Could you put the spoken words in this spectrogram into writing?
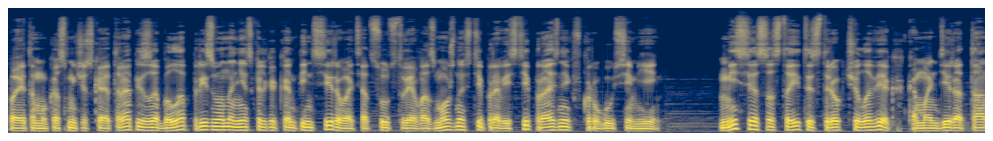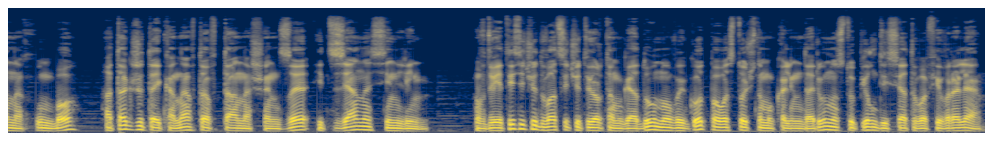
поэтому космическая трапеза была призвана несколько компенсировать отсутствие возможности провести праздник в кругу семьи. Миссия состоит из трех человек – командира Тана Хунбо, а также тайконавтов Тана Шензе и Цзяна Синлинь. В 2024 году Новый год по восточному календарю наступил 10 февраля.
